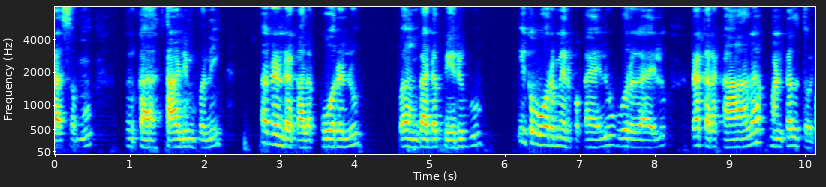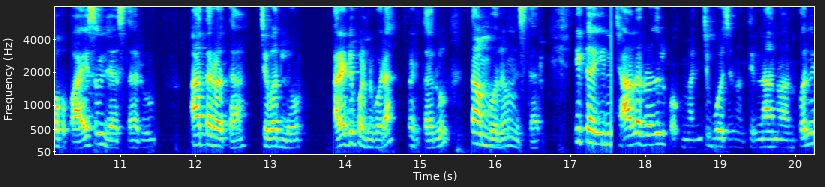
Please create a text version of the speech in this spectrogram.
రసము ఇంకా తాళింపుని రెండు రకాల కూరలు గడ్డ పెరుగు ఇక ఊరమిరపకాయలు ఊరగాయలు రకరకాల వంటలతో ఒక పాయసం చేస్తారు. ఆ తర్వాత చివర్లో అరటిపండు కూడా పెడతారు తాంబూలం ఇస్తారు. ఇక ఈ చాలా రోజులకు ఒక మంచి భోజనం తిన్నాను అనుకొని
